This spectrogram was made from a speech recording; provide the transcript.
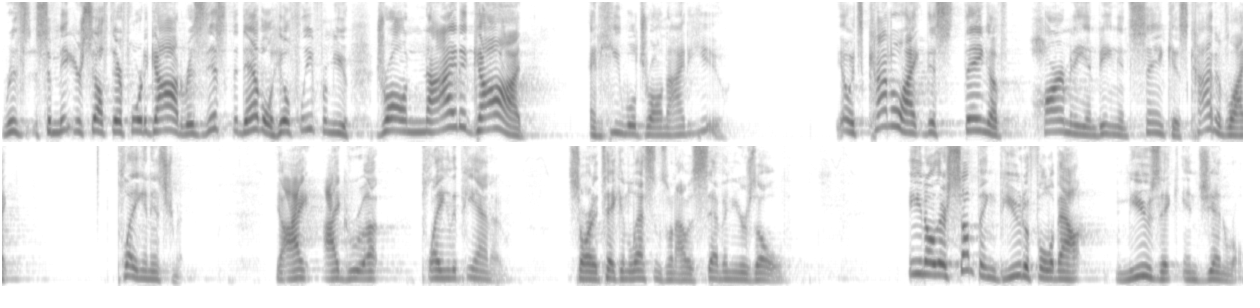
Res- submit yourself therefore to God. Resist the devil, he'll flee from you. Draw nigh to God, and he will draw nigh to you. You know, it's kind of like this thing of harmony and being in sync is kind of like playing an instrument. You know, I, I grew up playing the piano. Started taking lessons when I was seven years old. You know, there's something beautiful about music in general,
